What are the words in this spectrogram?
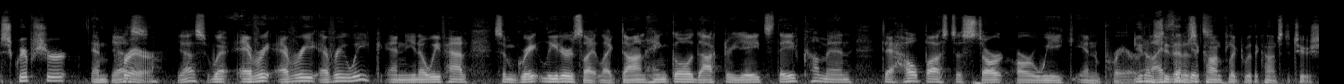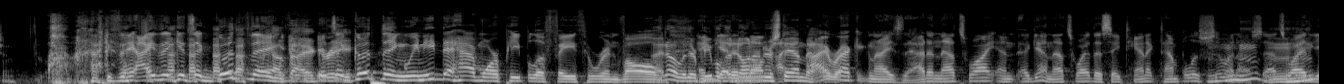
scripture and yes. prayer. Yes, every every every week, and you know we've had some great leaders like like Don Hinkle, Dr. Yates. They've come in to help us to start our week in prayer. You don't and see that as a conflict with the Constitution. I think I think it's a good thing. I agree. It's a good thing. We need to have more people of faith who are involved. I know, but there are people that involved. don't understand I, that. I recognize that, and that's why. And again, that's why the Satanic Temple is suing mm-hmm, us. That's mm-hmm. why the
